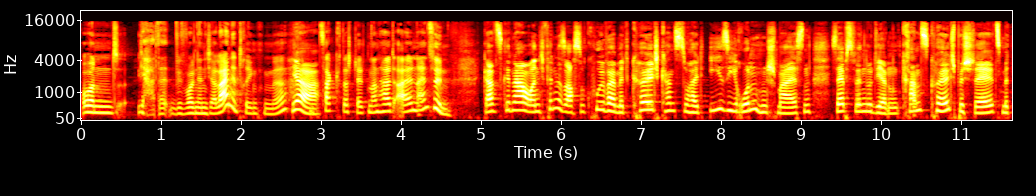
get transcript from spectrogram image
Und ja, da, wir wollen ja nicht alleine trinken, ne? Ja. Zack, da stellt man halt allen eins hin. Ganz genau. Und ich finde es auch so cool, weil mit Kölsch kannst du halt easy Runden schmeißen. Selbst wenn du dir einen Kranz Kölsch bestellst, mit,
